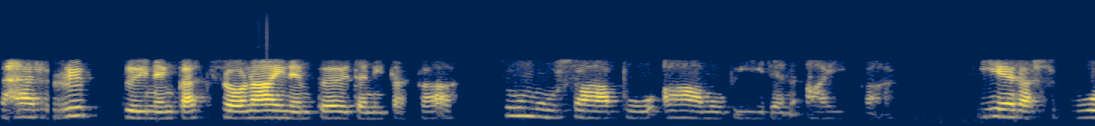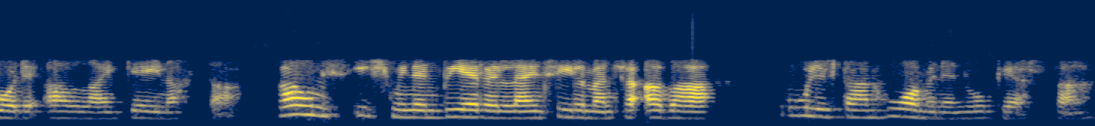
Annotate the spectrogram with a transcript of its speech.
vähän ryppyinen katsoo nainen pöytäni takaa. Sumu saapuu aamu viiden aikaan. Vieras vuode allain keinahtaa. Kaunis ihminen vierelläin silmänsä avaa, kuuliltaan huomenen lukeessaan.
